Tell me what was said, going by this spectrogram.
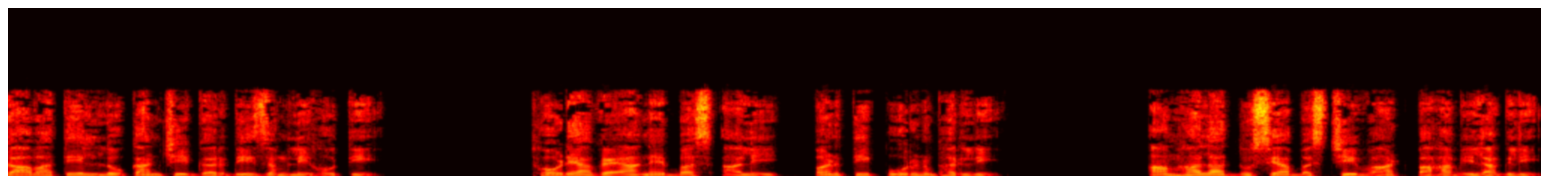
गावातील लोकांची गर्दी जमली होती. थोड्या वेळाने बस आली पण ती पूर्ण भरली. आम्हाला दुसऱ्या बसची वाट पाहावी लागली.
